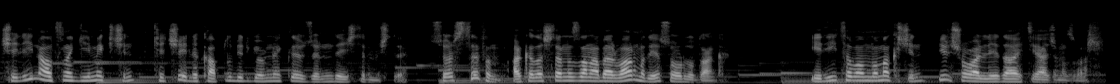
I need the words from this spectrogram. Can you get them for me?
Çeliğin altına giymek için keçe ile kaplı bir gömlekle üzerini değiştirmişti. Sir Stephen, arkadaşlarınızdan haber var mı diye sordu Dunk. Yediği tamamlamak için bir şövalyeye daha ihtiyacımız var.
